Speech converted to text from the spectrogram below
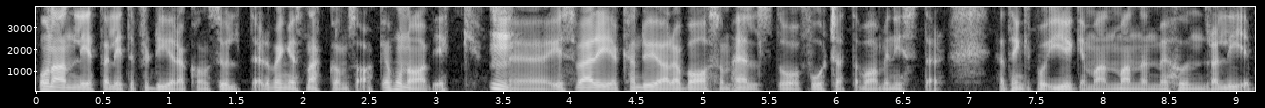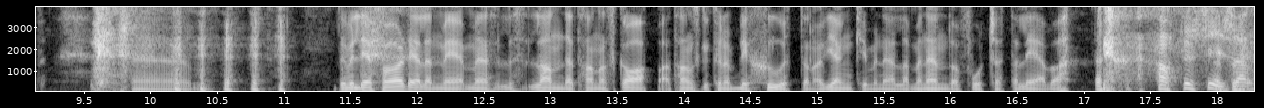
hon anlitade lite för dyra konsulter. Det var ingen snack om saken, hon avgick. Mm. Eh, I Sverige kan du göra vad som helst och fortsätta vara minister. Jag tänker på Ygeman, mannen med hundra liv. eh, det är väl det fördelen med, med landet han har skapat. Han skulle kunna bli skjuten av gängkriminella men ändå fortsätta leva. ja, precis. Alltså. Han,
